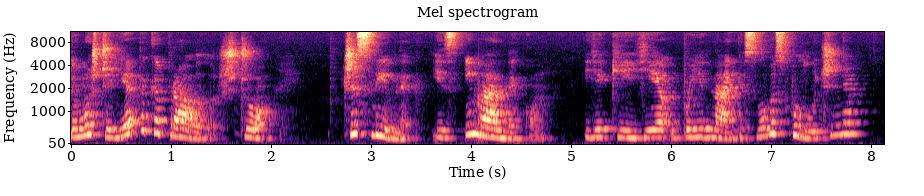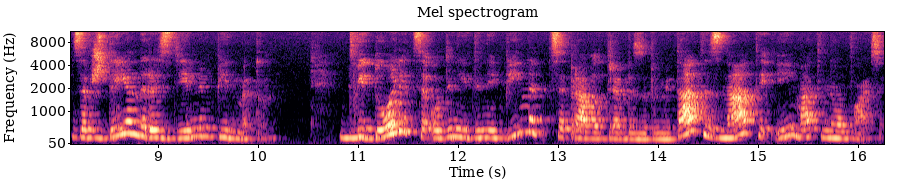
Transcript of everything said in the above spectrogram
Тому що є таке правило, що числівник із іменником, який є у поєднанні словосполучення, завжди є нероздільним підметом. Дві долі це один єдиний підмет, це правило треба запам'ятати, знати і мати на увазі.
